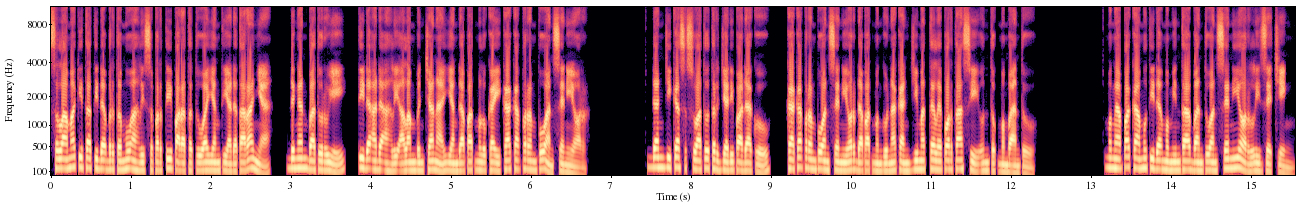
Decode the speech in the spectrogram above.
Selama kita tidak bertemu ahli seperti para tetua yang tiada taranya, dengan Batu Rui, tidak ada ahli alam bencana yang dapat melukai kakak perempuan senior. Dan jika sesuatu terjadi padaku, kakak perempuan senior dapat menggunakan jimat teleportasi untuk membantu. Mengapa kamu tidak meminta bantuan senior Li Zeching?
